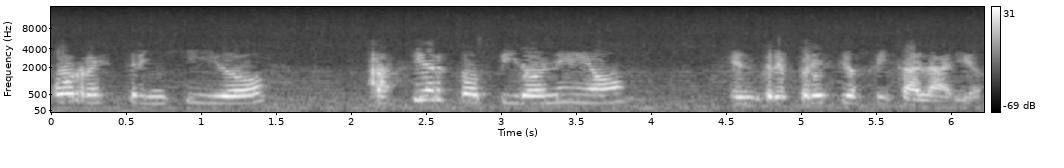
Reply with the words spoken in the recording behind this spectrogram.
o restringido a cierto tironeo entre precios y salarios.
